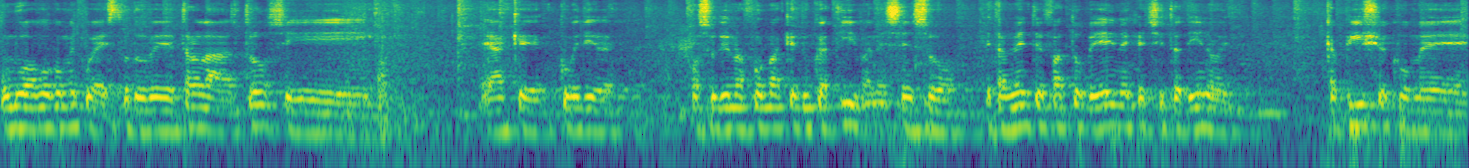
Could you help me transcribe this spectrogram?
un luogo come questo dove tra l'altro si è anche come dire, posso dire una forma anche educativa, nel senso è talmente fatto bene che il cittadino capisce come,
